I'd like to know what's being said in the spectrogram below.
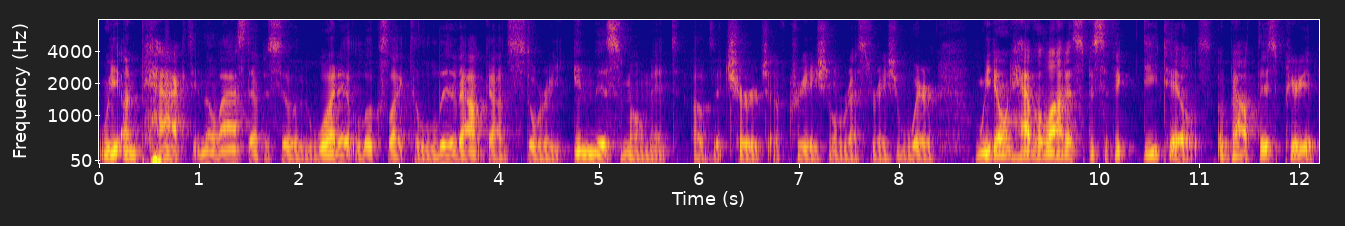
we unpacked in the last episode what it looks like to live out God's story in this moment of the church of creational restoration, where we don't have a lot of specific details about this period.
